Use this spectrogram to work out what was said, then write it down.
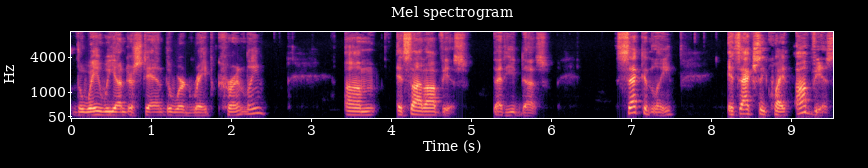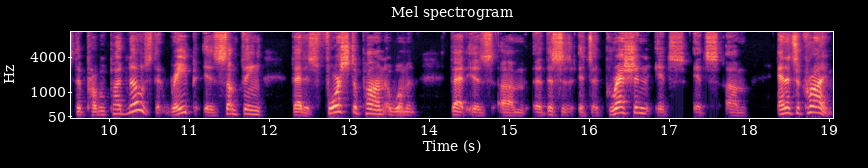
the way we understand the word rape currently, um, it's not obvious that he does. Secondly, it's actually quite obvious that Prabhupada knows that rape is something that is forced upon a woman. That is, um, uh, this is it's aggression. It's it's um, and it's a crime.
